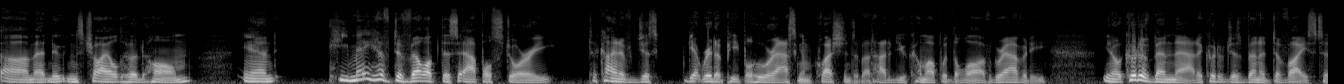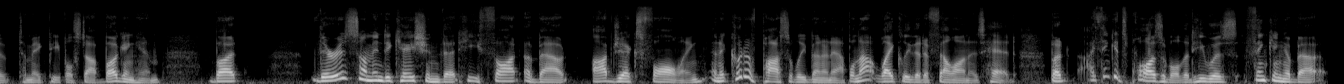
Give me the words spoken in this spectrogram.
um, at Newton's childhood home, and he may have developed this apple story to kind of just get rid of people who were asking him questions about how did you come up with the law of gravity. You know, it could have been that. It could have just been a device to, to make people stop bugging him. But there is some indication that he thought about objects falling, and it could have possibly been an apple. Not likely that it fell on his head, but I think it's plausible that he was thinking about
